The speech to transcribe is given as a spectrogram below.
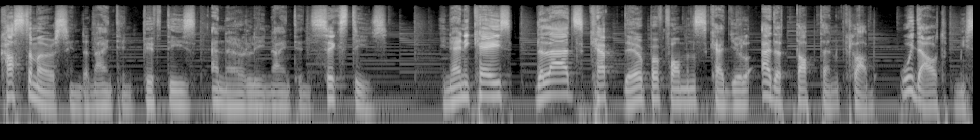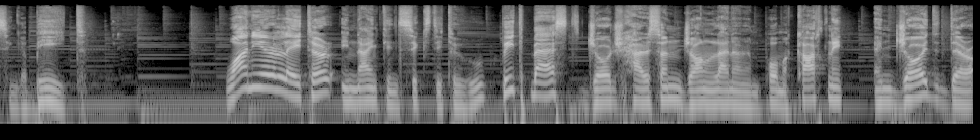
customers in the 1950s and early 1960s. In any case, the lads kept their performance schedule at the top 10 club, without missing a beat. One year later, in 1962, Pete Best, George Harrison, John Lennon and Paul McCartney enjoyed their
